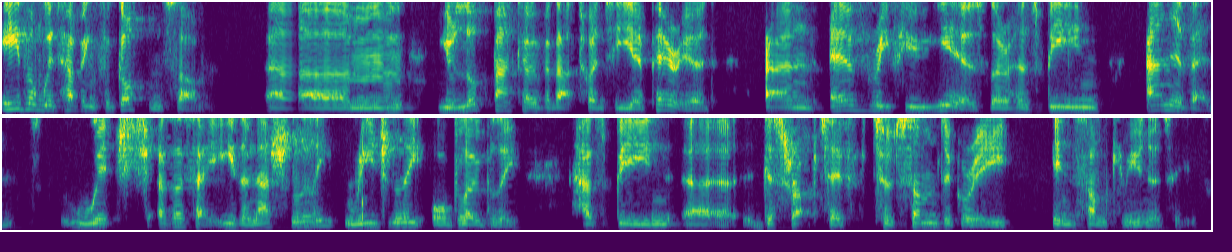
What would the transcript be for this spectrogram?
even with having forgotten some, um, you look back over that 20-year period, and every few years there has been an event which, as I say, either nationally, regionally, or globally, has been uh, disruptive to some degree in some communities.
